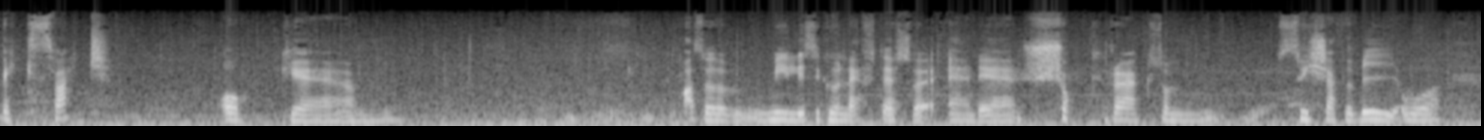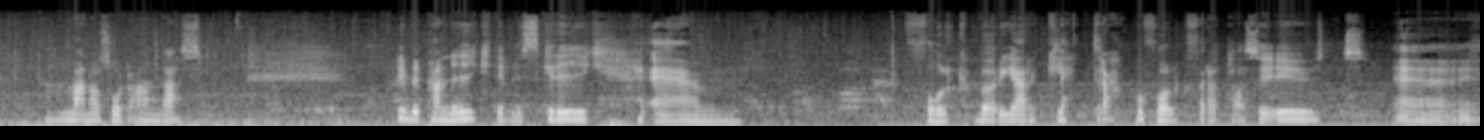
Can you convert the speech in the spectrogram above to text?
becksvart. Och eh, alltså millisekund efter så är det tjock rök som svischar förbi och man har svårt att andas. Det blir panik, det blir skrik. Eh, folk börjar klättra på folk för att ta sig ut. Eh,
